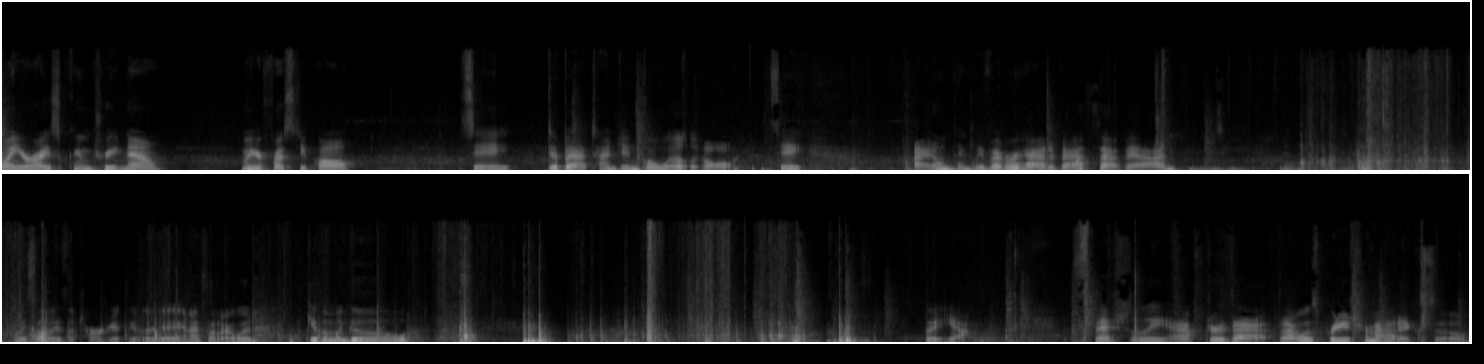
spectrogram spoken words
Want your ice cream treat now? Want your Frosty Paw? Say, the bath time didn't go well at all. Say, I don't think we've ever had a bath that bad. Yeah. We saw these at Target the other day and I thought I would give them a go. But yeah, especially after that, that was pretty traumatic. So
